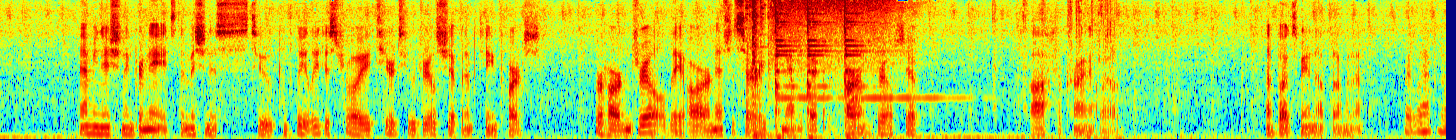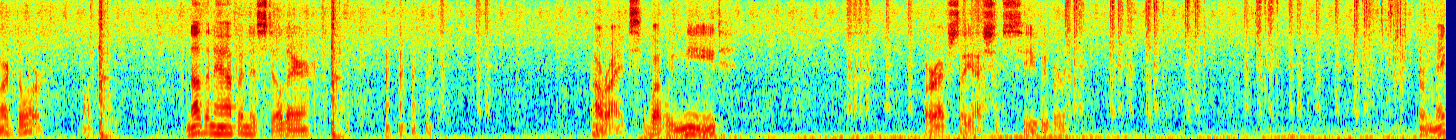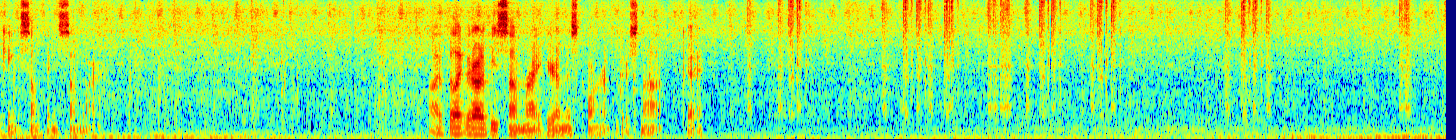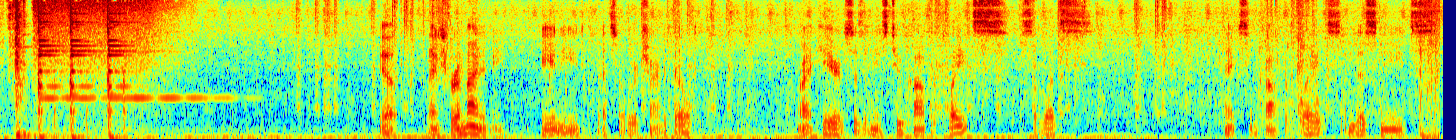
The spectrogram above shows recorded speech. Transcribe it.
Ammunition and grenades. The mission is to completely destroy Tier 2 drill ship and obtain parts for hardened drill. They are necessary to manufacture hardened drill ship. Ah, for crying out loud. That bugs me enough that I'm gonna Wait, what happened to our door? Oh. Nothing happened. It's still there. All right. What we need, or actually, I should see. We were we're making something somewhere. I feel like there ought to be something right here in this corner, but there's not. Okay. Yep, thanks for reminding me. You need, that's what we're trying to build. Right here, it says it needs two copper plates. So let's make some copper plates, and this needs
